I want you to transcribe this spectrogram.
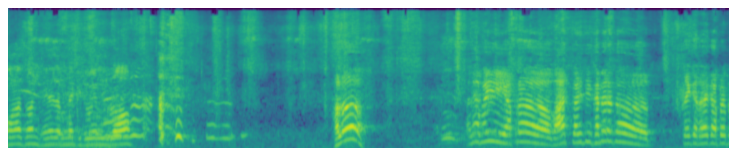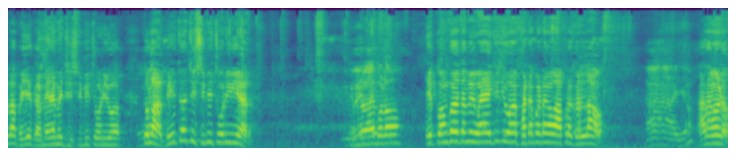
માણસો જેને તમને કીધું એમ બોલાવો. હલો? અલે ભાઈ આપણે વાત કરી હતી ખબર કે આપણે પેલા ભાઈએ ગમે રમે જીસીબી ચોરી હોય. તો લાલભાઈ તો જીસીબી ચોરી યાર. એમને ભાઈ બોલો. એક કામ કરો તમે વાય જજો ફટાફટ આવો, આપણે ઘર લાવો. હા હા આયો. હારા વડો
